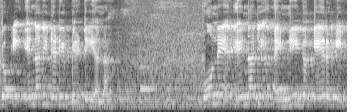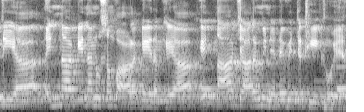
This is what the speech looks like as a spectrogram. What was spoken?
ਕਿਉਂਕਿ ਇਹਨਾਂ ਦੀ ਜਿਹੜੀ ਬੇਟੀ ਆ ਨਾ, ਉਹਨੇ ਇਹਨਾਂ ਦੀ ਇੰਨੀ ਕੁ ਕੇਅਰ ਕੀਤੀ ਆ, ਇੰਨਾ ਕਿ ਇਹਨਾਂ ਨੂੰ ਸੰਭਾਲ ਕੇ ਰੱਖਿਆ, ਇਹ ਤਾਂ 4 ਮਹੀਨੇ ਦੇ ਵਿੱਚ ਠੀਕ ਹੋਏ ਆ।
